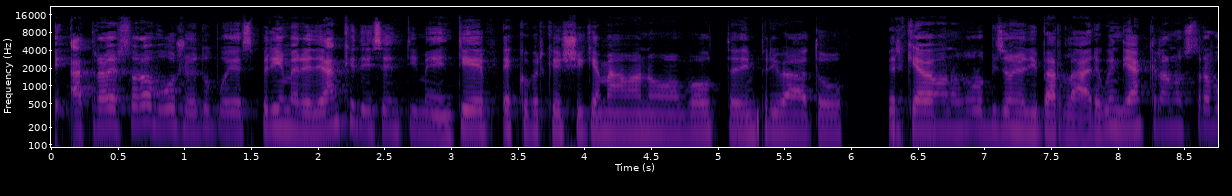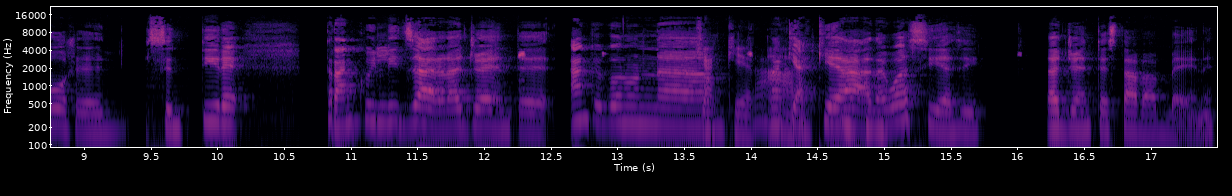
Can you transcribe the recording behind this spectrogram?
E attraverso la voce tu puoi esprimere anche dei sentimenti. E ecco perché ci chiamavano a volte in privato perché avevano solo bisogno di parlare. Quindi anche la nostra voce, sentire tranquillizzare la gente anche con un, Chiacchierata. una chiacchierata qualsiasi, la gente stava bene.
